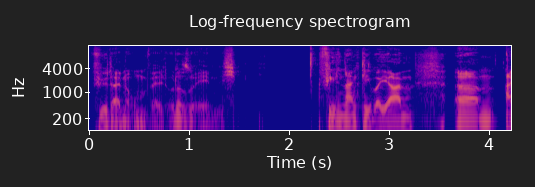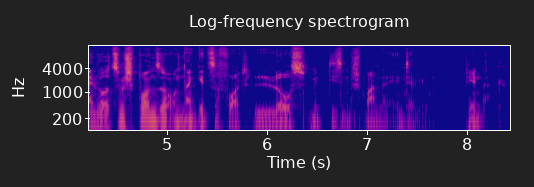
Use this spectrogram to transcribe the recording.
für deine Umwelt oder so ähnlich. Vielen Dank, lieber Jan. Ähm, ein Wort zum Sponsor und dann geht sofort los mit diesem spannenden Interview. Vielen Dank.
